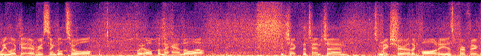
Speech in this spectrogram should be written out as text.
We look at every single tool. We open the handle up. We check the tension to make sure the quality is perfect.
